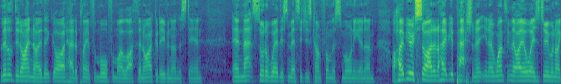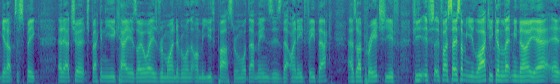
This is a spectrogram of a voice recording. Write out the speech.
little did I know that God had a plan for more for my life than I could even understand. And that's sort of where this message has come from this morning. And um, I hope you're excited. I hope you're passionate. You know, one thing that I always do when I get up to speak at our church back in the UK is I always remind everyone that I'm a youth pastor, and what that means is that I need feedback as I preach. If if, you, if, if I say something you like, you can let me know. Yeah,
